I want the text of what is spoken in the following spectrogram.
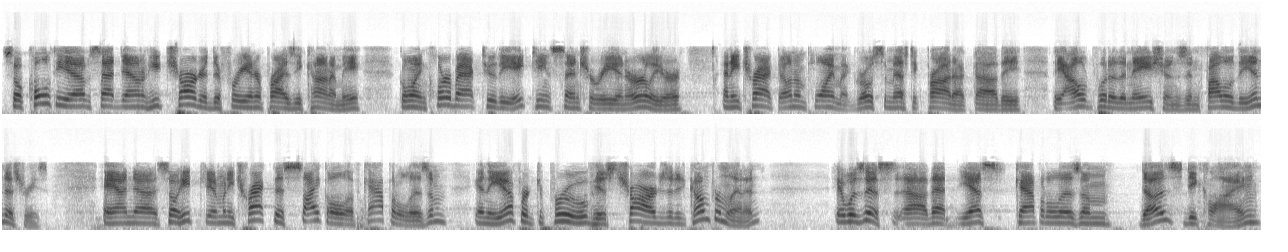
So Koltiev sat down and he charted the free enterprise economy, going clear back to the 18th century and earlier, and he tracked unemployment, gross domestic product, uh, the, the output of the nations, and followed the industries. And uh, so he, and when he tracked this cycle of capitalism in the effort to prove his charge that had come from Lenin, it was this, uh, that yes, capitalism does decline,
